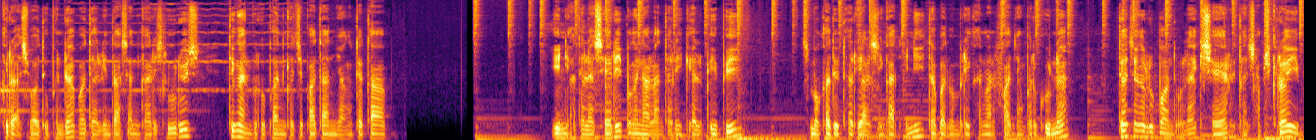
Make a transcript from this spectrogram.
gerak suatu benda pada lintasan garis lurus dengan perubahan kecepatan yang tetap. Ini adalah seri pengenalan dari GLBB. Semoga tutorial singkat ini dapat memberikan manfaat yang berguna dan jangan lupa untuk like, share, dan subscribe.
